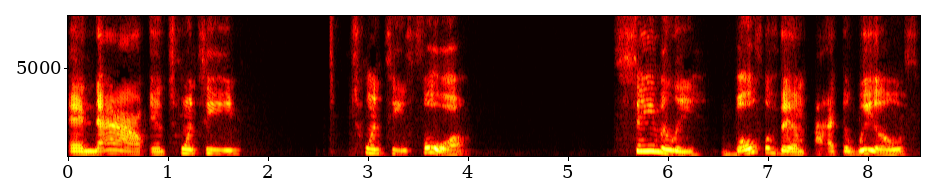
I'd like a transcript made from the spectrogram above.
And now in 2024, seemingly both of them are at the wheels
